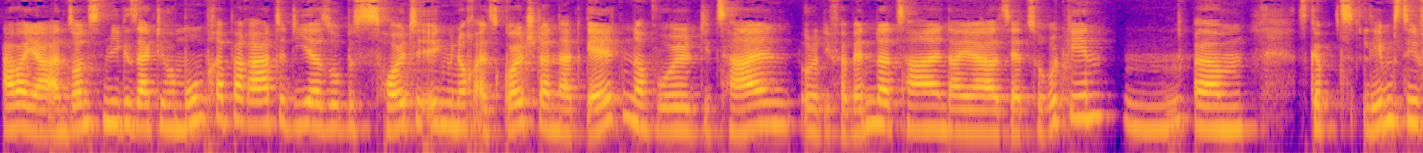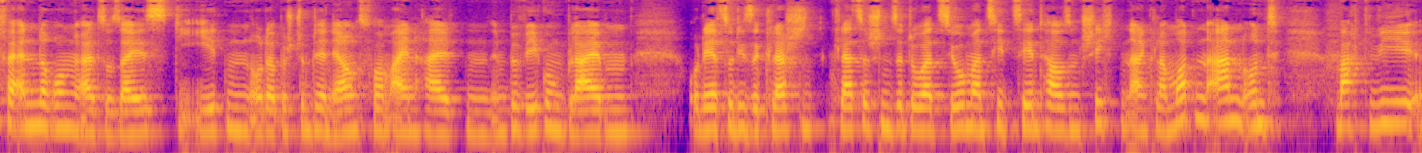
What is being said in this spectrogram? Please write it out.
aber ja, ansonsten, wie gesagt, die Hormonpräparate, die ja so bis heute irgendwie noch als Goldstandard gelten, obwohl die Zahlen oder die Verwenderzahlen da ja sehr zurückgehen. Mhm. Ähm, es gibt Lebensstilveränderungen, also sei es Diäten oder bestimmte Ernährungsformen einhalten, in Bewegung bleiben oder jetzt so diese klassischen Situationen, man zieht 10.000 Schichten an Klamotten an und macht wie,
